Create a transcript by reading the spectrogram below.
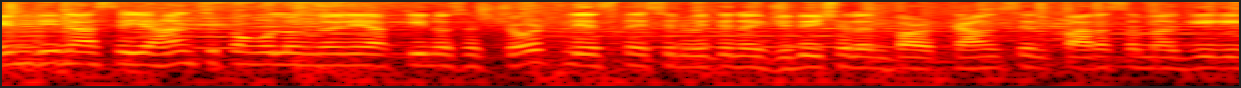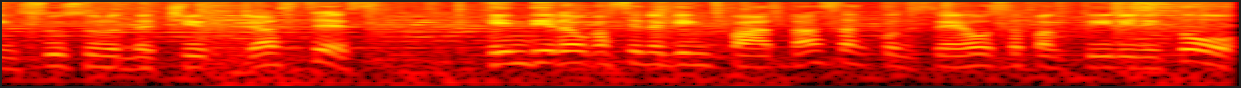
Hindi nasiyahan si Pangulong Noynoy Aquino sa shortlist na isinumite ng Judicial and Bar Council para sa magiging susunod na Chief Justice. Hindi raw kasi naging patas ang konseho sa pagpili nito,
